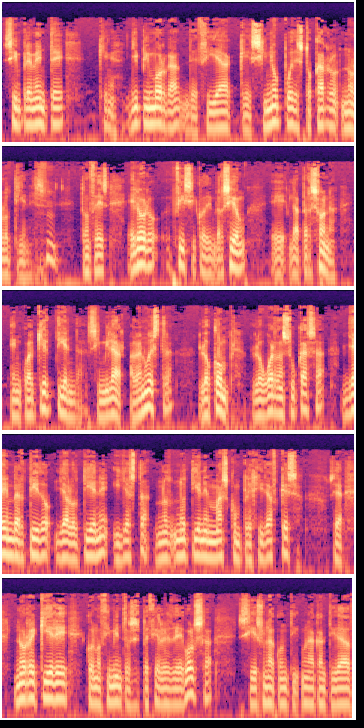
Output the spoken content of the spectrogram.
simplemente ¿quién JP Morgan decía que si no puedes tocarlo, no lo tienes. Hmm. Entonces, el oro físico de inversión, eh, la persona en cualquier tienda similar a la nuestra, lo compra, lo guarda en su casa, ya invertido, ya lo tiene y ya está. No, tiene más complejidad que esa. O sea, no requiere conocimientos especiales de bolsa, si es una, una cantidad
